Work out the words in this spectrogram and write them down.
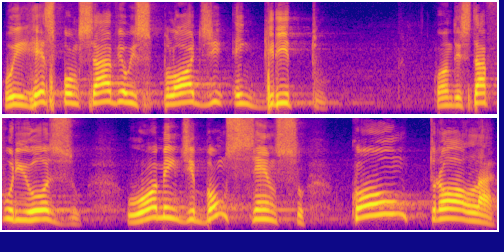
O irresponsável explode em grito. Quando está furioso, o homem de bom senso controla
